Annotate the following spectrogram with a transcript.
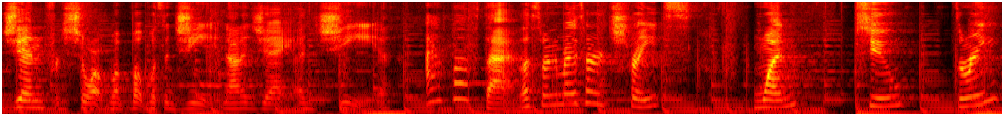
Jen for short, but with a G, not a J, a G. I love that. Let's randomize her traits. One, two, three.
